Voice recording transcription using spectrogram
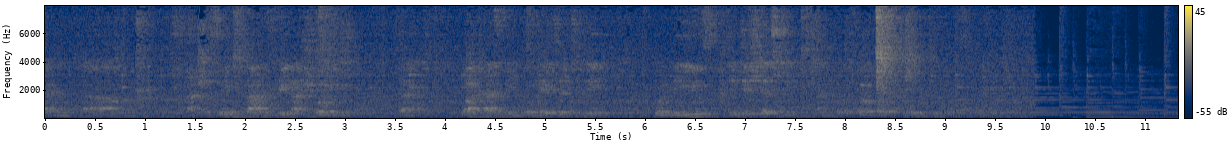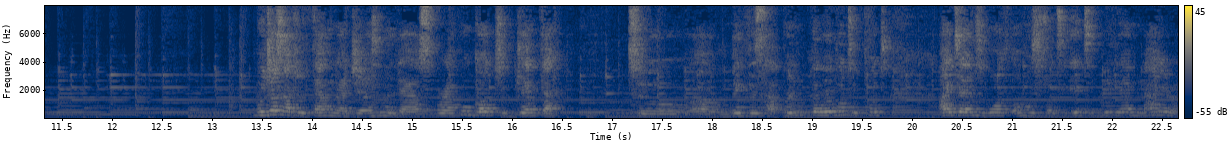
and um, at the same time reassure you that what has been donated today will be used judiciously and for the purpose we just have to thank Nigerians in the diaspora who got together to um, make this happen. They were able to put items worth almost 48 billion naira.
